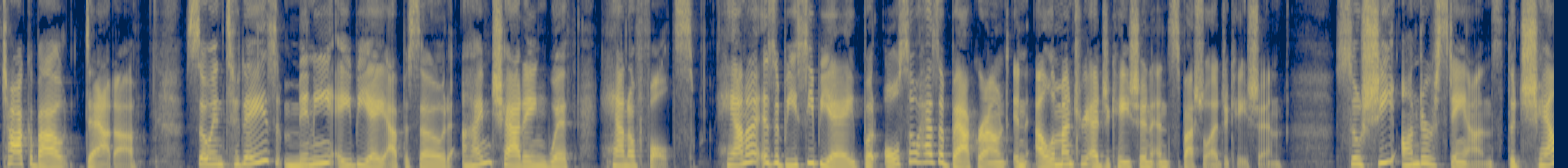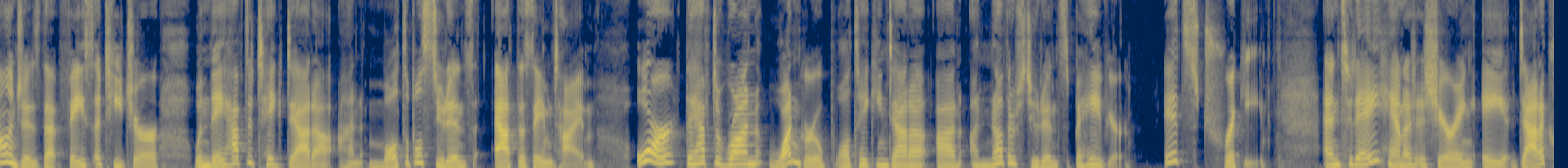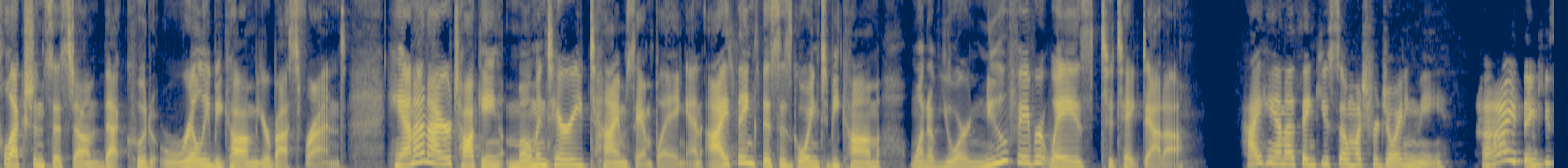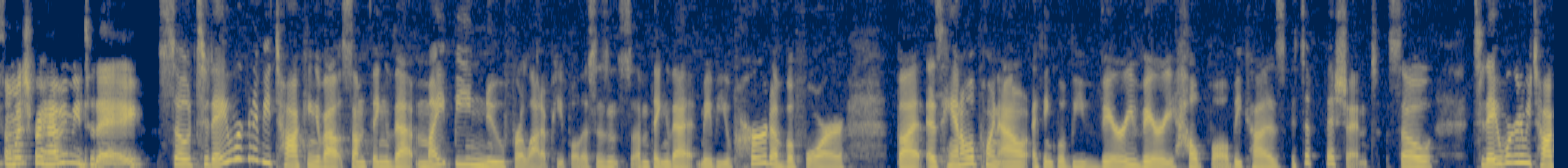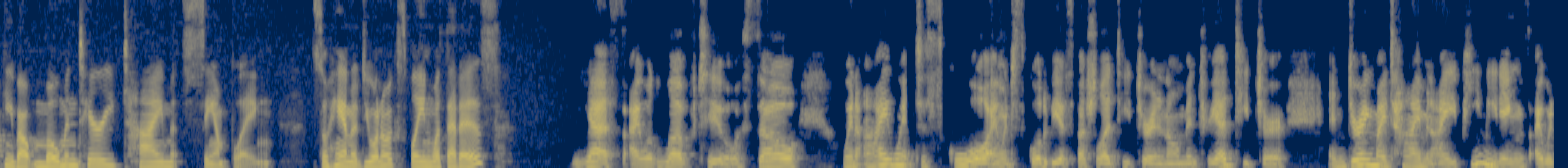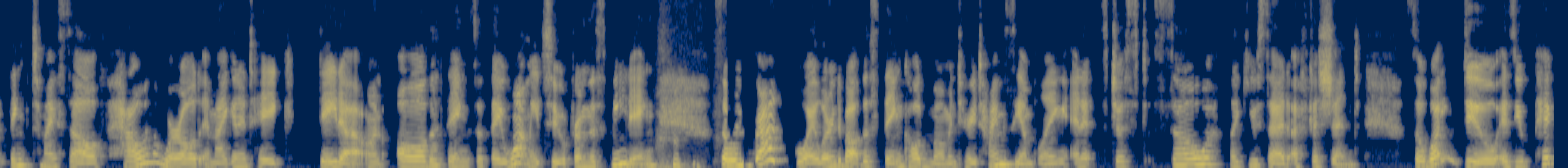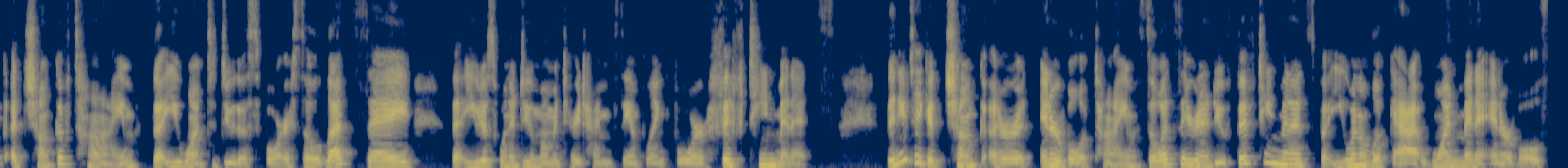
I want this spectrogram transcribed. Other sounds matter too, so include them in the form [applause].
Talk about data. So, in today's mini ABA episode, I'm chatting with Hannah Foltz. Hannah is a BCBA, but also has a background in elementary education and special education. So she understands the challenges that face a teacher when they have to take data on multiple students at the same time, or they have to run one group while taking data on another student's behavior. It's tricky. And today, Hannah is sharing a data collection system that could really become your best friend. Hannah and I are talking momentary time sampling, and I think this is going to become one of your new favorite ways to take data. Hi, Hannah. Thank you so much for joining me. Hi, thank you so much for having me today. So, today we're going to be talking about something that might be new for a lot of people. This isn't something that maybe you've heard of before. But as Hannah will point out, I think will be very, very helpful because it's efficient. So today we're going to be talking about momentary time sampling. So, Hannah, do you want to explain what that is? Yes, I would love to. So, when I went to school, I went to school to be a special ed teacher and an elementary ed teacher. And during my time in IEP meetings, I would think to myself, how in the world am I going to take data on all the things that they want me to from this meeting. so in grad school, I learned about this thing called momentary time sampling, and it's just so, like you said, efficient. So, what you do is you pick a chunk of time that you want to do this for. So, let's say that you just want to do momentary time sampling for 15 minutes. Then you take a chunk or an interval of time. So, let's say you're going to do 15 minutes, but you want to look at one minute intervals.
